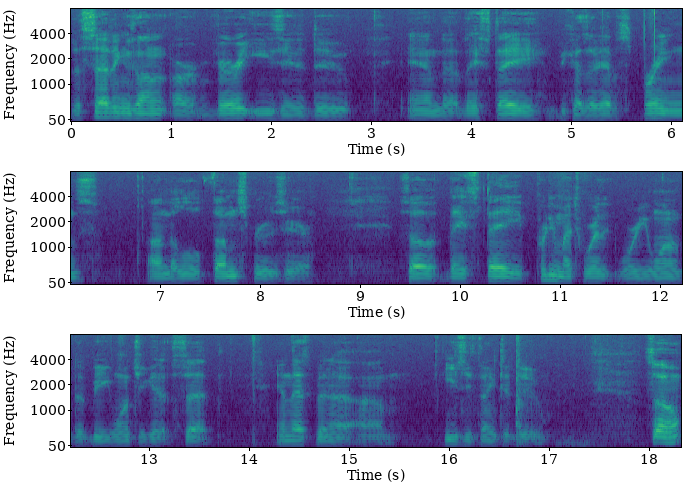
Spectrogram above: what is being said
The settings on it are very easy to do and uh, they stay because they have springs on the little thumb screws here so they stay pretty much where where you want them to be once you get it set. And that's been a um, easy thing to do. So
